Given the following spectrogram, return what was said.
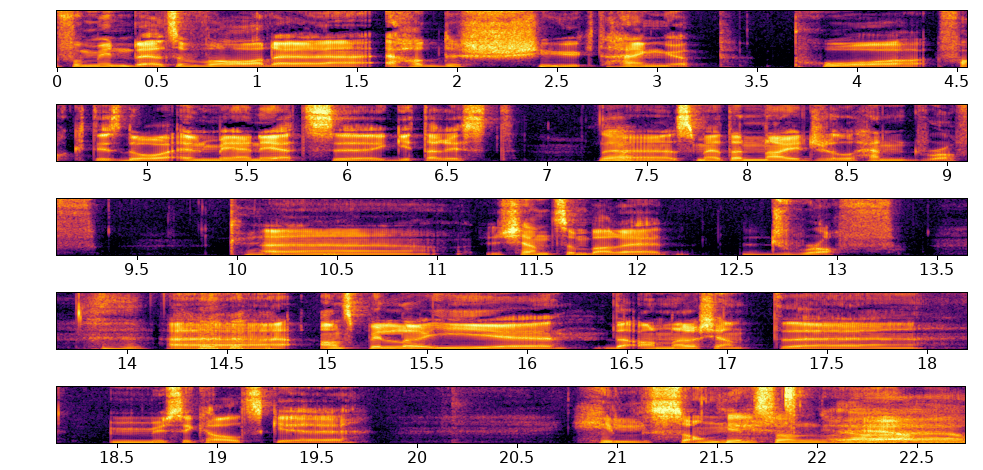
For min del så var det Jeg hadde sjukt hangup på faktisk da en menighetsgitarist Ja, eh, som heter Nigel Hendroff. Okay. Eh, kjent som bare Droff. Eh, han spiller i eh, det anerkjente eh, musikalske Hillsong. Hillsong. Ja, Ja, ja, ja.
